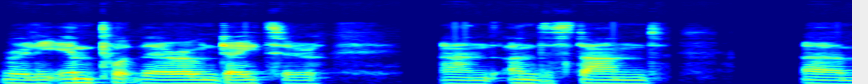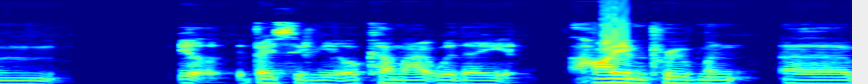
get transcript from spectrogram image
really input their own data and understand. Um, it, basically, it'll come out with a high improvement uh,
